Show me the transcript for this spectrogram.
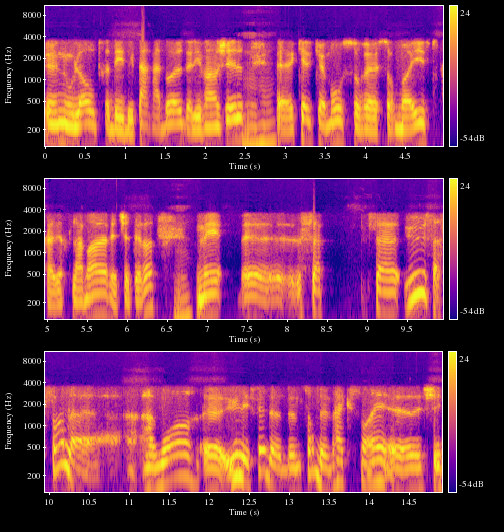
une ou l'autre des, paraboles de l'Évangile, mhm. euh, quelques mots sur sur Moïse qui traverse la mer, etc. Mhm. Mais ça ça a eu, ça semble avoir eu l'effet d'une sorte de vaccin chez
